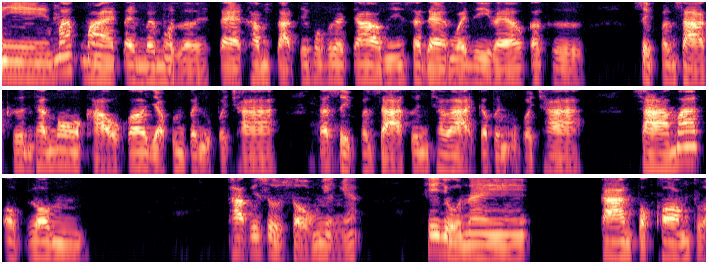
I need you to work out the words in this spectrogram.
มีมากมายเต็มไปหมดเลย แต่คำตัดที่พระพุทธเจ้านี้แสดงไว้ดีแล้วก็คือสิบพรรษาขึ้นถ้าโง่เขาก็อย่าเพิ่งเป็นอุปชา ถ้าสิบพรรษาขึ้นฉลาดก็เป็นอุปชา สามารถอบรม พระพิสุสงฆ์อย่างเงี้ย ที่อยู่ในการปกครองตัว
